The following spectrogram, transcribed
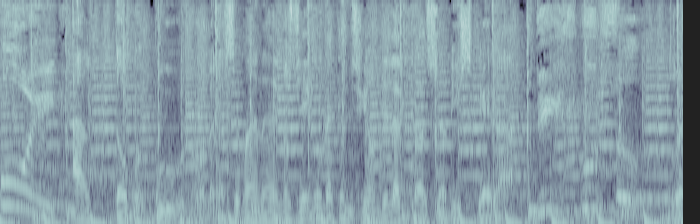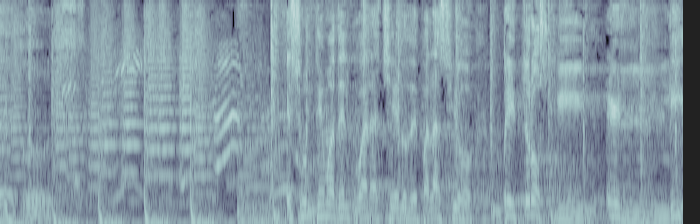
Hoy, al top burro de la semana, nos llega una canción de la casa disquera. Discurso Records. Es un tema del guarachero de Palacio Petroski, el li-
